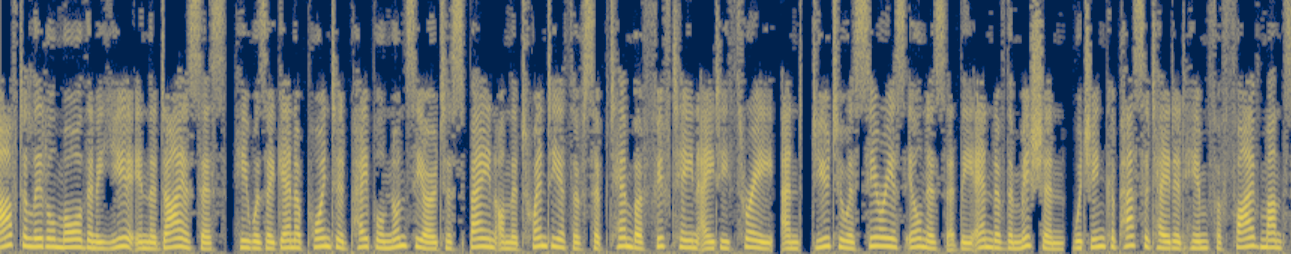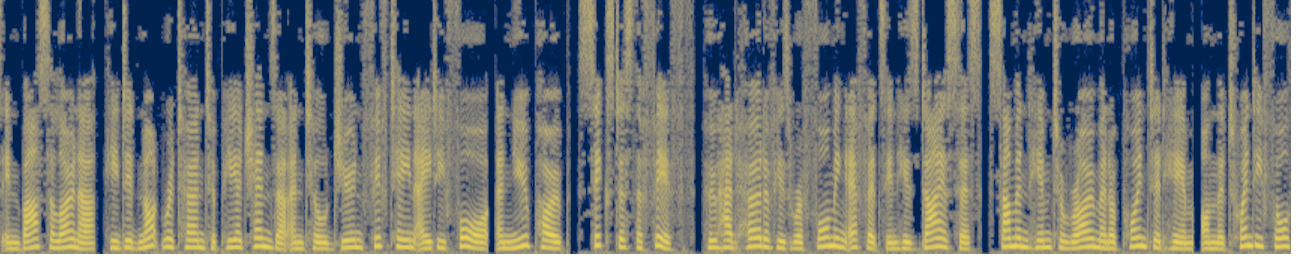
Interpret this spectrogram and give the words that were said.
After little more than a year in the diocese, he was again appointed papal nuncio to Spain on 20 September 1583, and, due to a serious illness at the end of the mission, which incapacitated him for five months in Barcelona, he did not return to Piacenza until June 1584. A new pope, Sixtus V, who had heard of his reforming efforts in his diocese, summoned him to Rome and appointed him, on 24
